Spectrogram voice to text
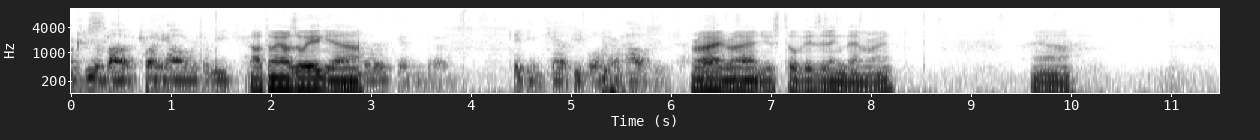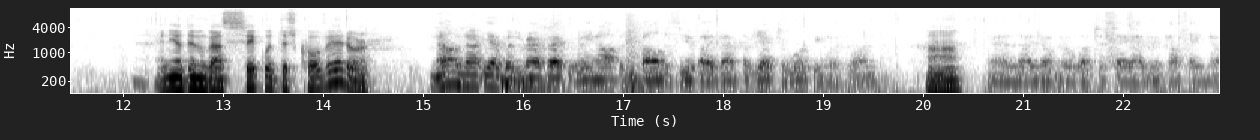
work? do about twenty hours a week. About 20 hours a week? Yeah. Work and uh, taking care of people in their houses. Right, right. You're still visiting them, right? Yeah. Any of them got sick with this COVID or? No, not yet. But as a matter of fact, the main office called to see if I'd object to working with one, Uh huh. and I don't know what to say. I think I'll say no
